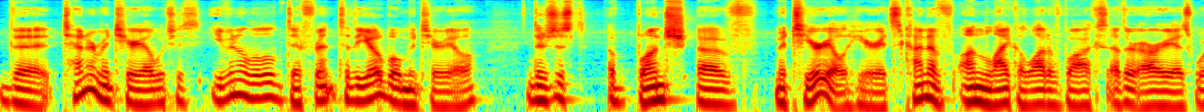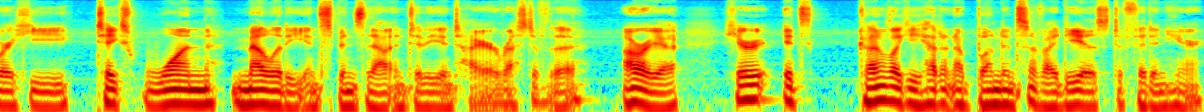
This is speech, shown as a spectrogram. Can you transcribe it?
the tenor material, which is even a little different to the oboe material. There's just a bunch of material here. It's kind of unlike a lot of Bach's other arias where he takes one melody and spins it out into the entire rest of the aria. Here, it's kind of like he had an abundance of ideas to fit in here.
